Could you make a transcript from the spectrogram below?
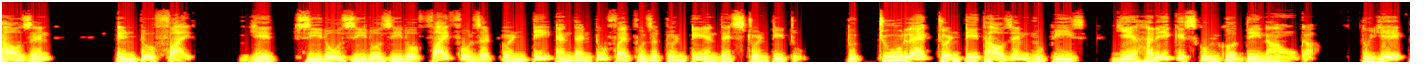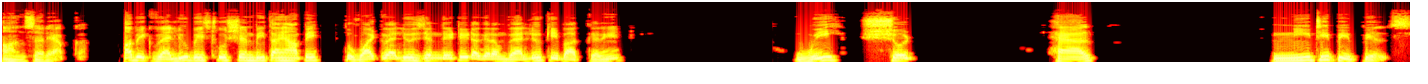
thousand into five ये zero zero zero five four जो twenty and then two five four जो twenty and then twenty two तो two lakh twenty thousand rupees ये हर एक स्कूल को देना होगा। तो ये आंसर है आपका। अब एक वैल्यू बेस्ड क्वेश्चन भी था यहाँ पे। तो व्हाट वैल्यू इज़ जनरेटेड अगर हम वैल्यू की बात करें we should help needy peoples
